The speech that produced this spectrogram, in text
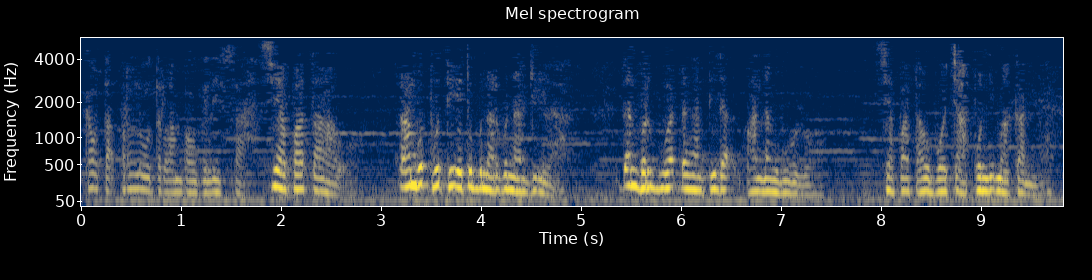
Kau tak perlu terlampau gelisah. Siapa tahu Rambut putih itu benar-benar gila dan berbuat dengan tidak pandang bulu. Siapa tahu bocah pun dimakannya.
